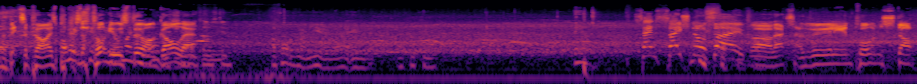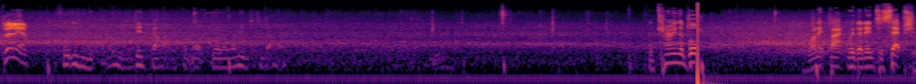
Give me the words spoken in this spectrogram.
I'm a bit surprised Oh, because I thought he was through on goal there. I thought it was Man U, right? I fucking- Sensational save. Oh, that's a really important stop. Brilliant. I thought even you did that, but not where I wanted to die. And carrying the ball. Won it back with an interception.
